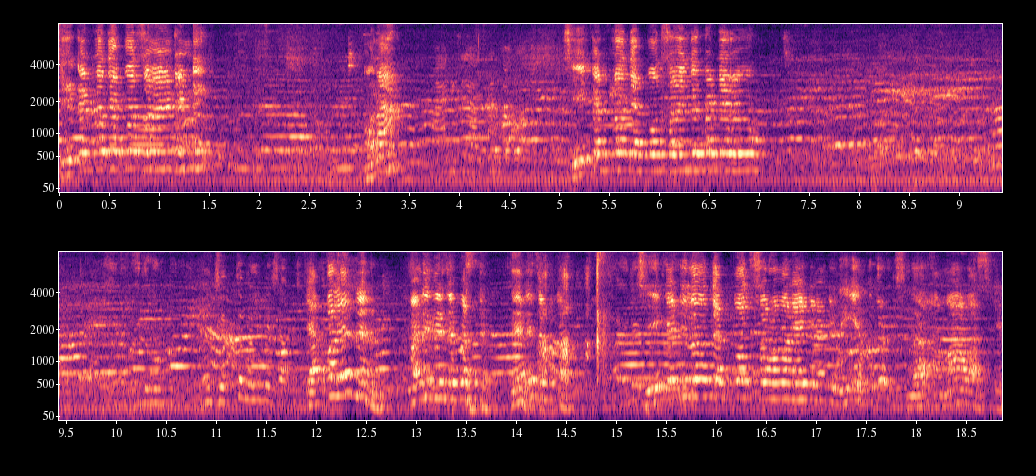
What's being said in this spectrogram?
చీకట్లో తెప్పోత్సవం ఏంటండి? అవునా? చీకట్లో తెప్పోత్సవం ఎందుకు పెట్టారు? నేను చెప్తే మళ్ళీ మీరు చెప్పండి. చెప్పలేదు నేను. మళ్ళీ మీరు చెప్పేస్తే నేనే చెప్తాను చీకటిలో తెప్పోత్సవం అనేటువంటిది ఎందుకు వచ్చిందా? అమావాస్య.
